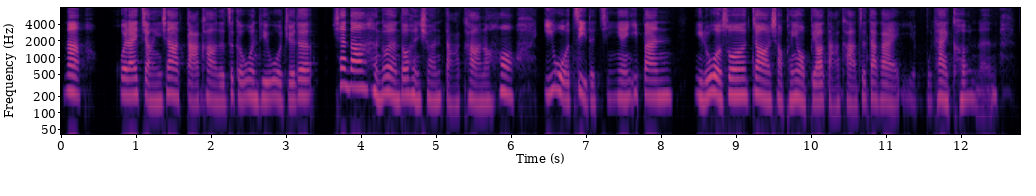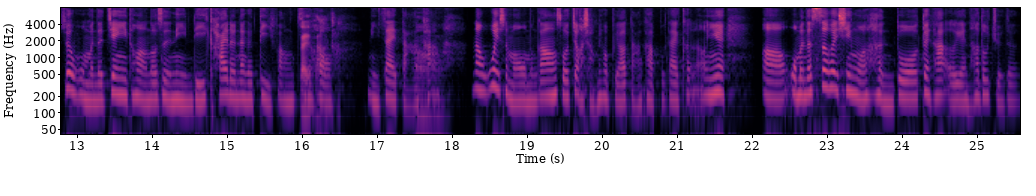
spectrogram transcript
那回来讲一下打卡的这个问题，我觉得现在大家很多人都很喜欢打卡，然后以我自己的经验，一般你如果说叫小朋友不要打卡，这大概也不太可能。所以我们的建议通常都是你离开了那个地方之后，你再打卡。那为什么我们刚刚说叫小朋友不要打卡不太可能？因为呃，我们的社会新闻很多，对他而言，他都觉得。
